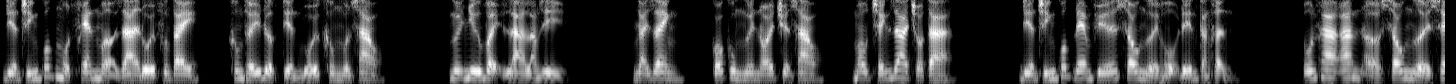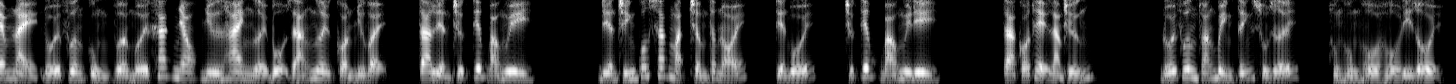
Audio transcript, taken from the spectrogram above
Điền chính quốc một phen mở ra đối phương tay, không thấy được tiền bối không muốn sao. Ngươi như vậy là làm gì? Ngại danh, có cùng ngươi nói chuyện sao, mau tránh ra cho ta. Điền chính quốc đem phía sau người hộ đến càng khẩn. Ôn Kha An ở sau người xem này đối phương cùng vừa mới khác nhau như hai người bộ dáng ngươi còn như vậy, ta liền trực tiếp báo nguy. Điền chính quốc sắc mặt trầm thấp nói, tiền bối, trực tiếp báo nguy đi. Ta có thể làm chứng. Đối phương thoáng bình tĩnh xuống dưới, hùng hùng hổ hổ đi rồi.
